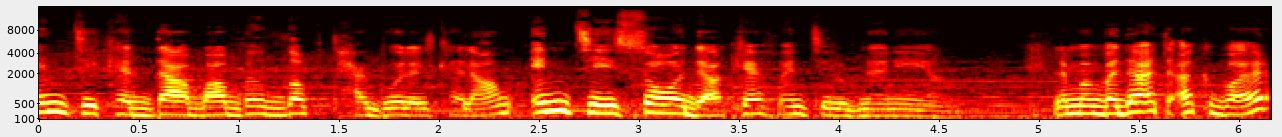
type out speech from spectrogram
انت كذابه بالضبط حقول الكلام. انت سودا كيف انت لبنانية. لما بدأت أكبر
